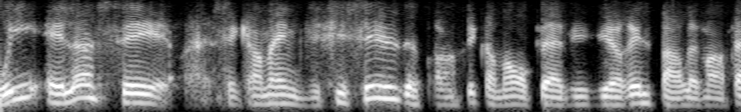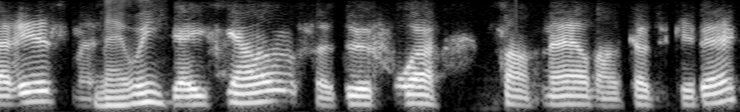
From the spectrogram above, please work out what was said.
Oui, et là, c'est c'est quand même difficile de penser comment on peut améliorer le parlementarisme. Ben oui. vieillissance, deux fois centenaire dans le cas du Québec.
